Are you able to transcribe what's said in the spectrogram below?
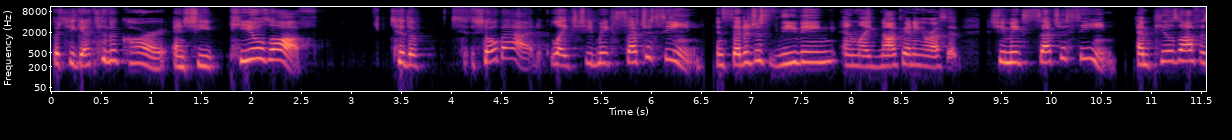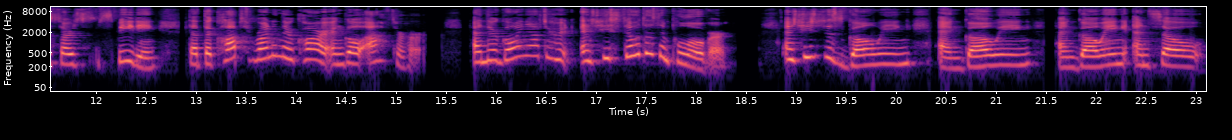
But she gets in the car and she peels off to the so bad. Like she makes such a scene instead of just leaving and like not getting arrested. She makes such a scene and peels off and starts speeding that the cops run in their car and go after her. And they're going after her and she still doesn't pull over. And she's just going and going and going. And so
